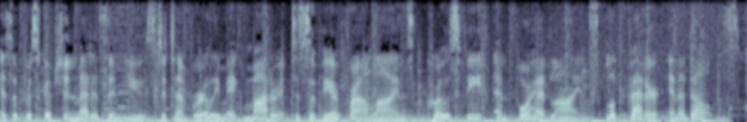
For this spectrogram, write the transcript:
is a prescription medicine used to temporarily make moderate to severe frown lines, crow's feet, and forehead lines look better in adults.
